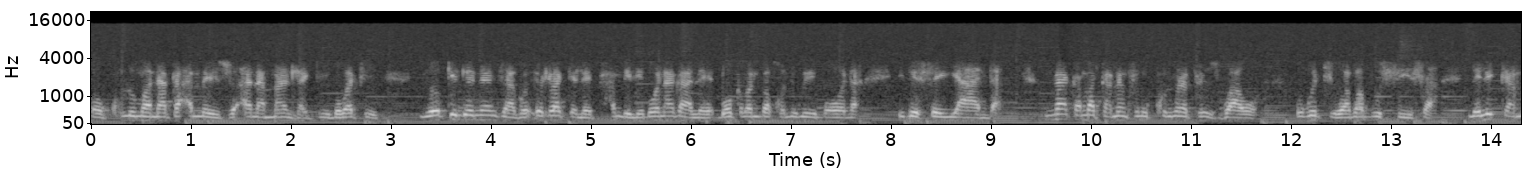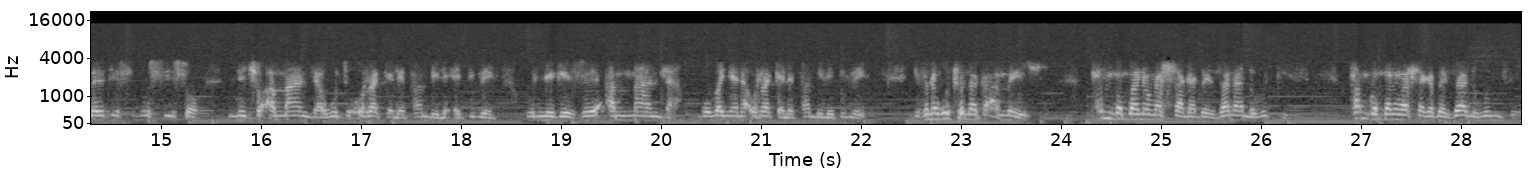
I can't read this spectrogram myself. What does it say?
wakhuluma naka amezwi anamandla kibo bathi yonke into enenzako iragele phambili ibonakale bonke abantu bakhona ukuyibona ibe seyanda. Naka amagama engifuna ukukhulumela phezu kwawo ukuthi wababusisa leli gama elithi sibusiso litsho amandla ukuthi uragele phambili empilweni unikezwe amandla kobanyana uragele phambili empilweni ngifuna ukutsho naka amezwi phambi kwambana ungahlangabezana nobudisi phambi kwambana ungahlangabezana nobunzima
